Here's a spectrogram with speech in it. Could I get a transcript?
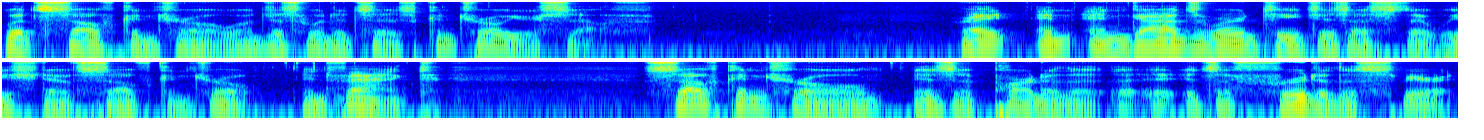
What's self control? Well, just what it says control yourself. Right? And, and God's Word teaches us that we should have self control. In fact, self control is a part of the, uh, it's a fruit of the Spirit.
